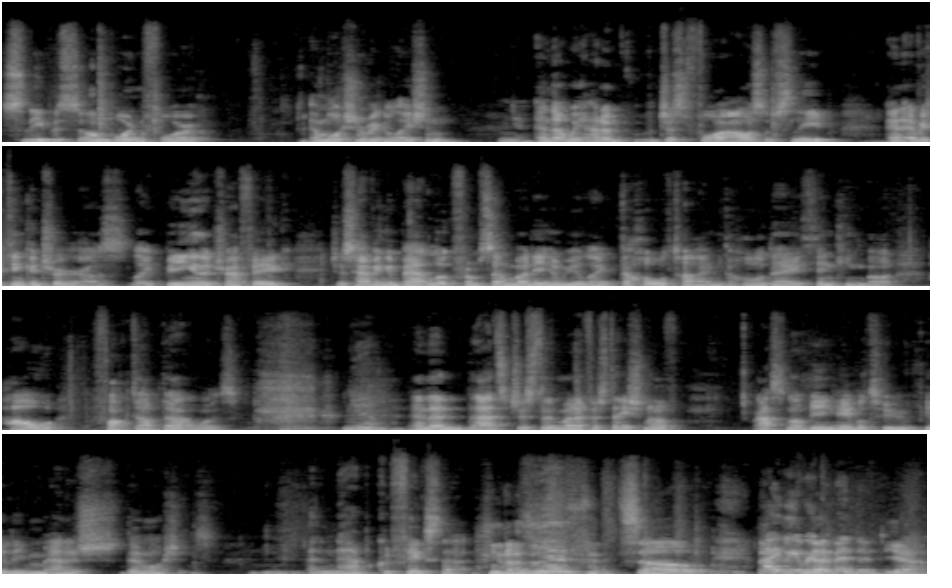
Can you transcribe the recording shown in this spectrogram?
sleep is so important for emotion regulation yeah. and that we had a, just four hours of sleep and everything can trigger us like being in the traffic just having a bad look from somebody and we're like the whole time the whole day thinking about how fucked up that was. Yeah. and then that's just a manifestation of us not being able to really manage the emotions. Mm. And nap could fix that, you know. So, yes. so highly recommended. That, yeah,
